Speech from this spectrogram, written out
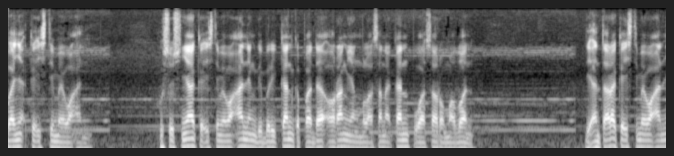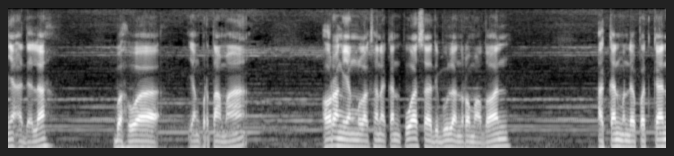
banyak keistimewaan. Khususnya keistimewaan yang diberikan kepada orang yang melaksanakan puasa Ramadan. Di antara keistimewaannya adalah bahwa yang pertama, orang yang melaksanakan puasa di bulan Ramadan akan mendapatkan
